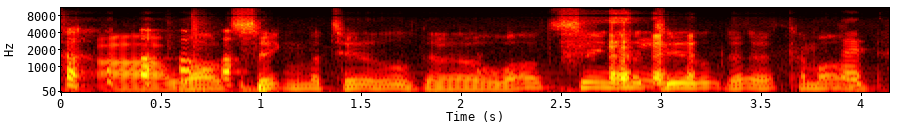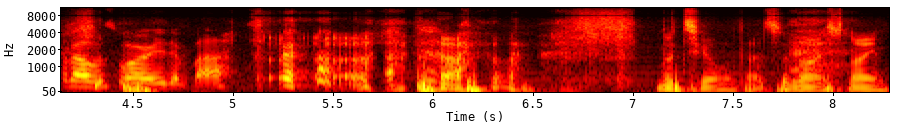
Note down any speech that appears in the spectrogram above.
Ah, waltzing Matilda, waltzing Matilda. Come on. That's what I was worried about. Matilda, that's a nice name.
